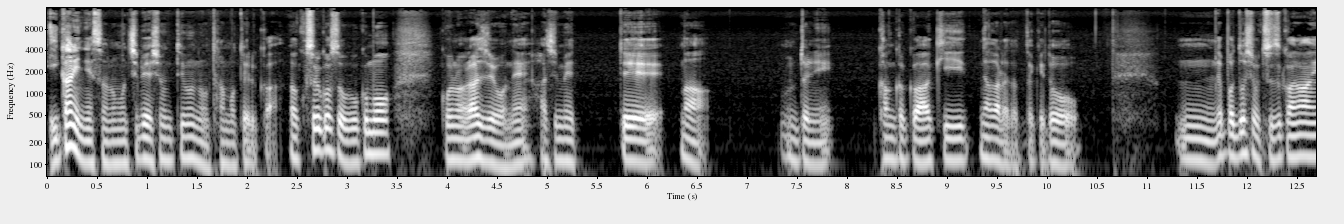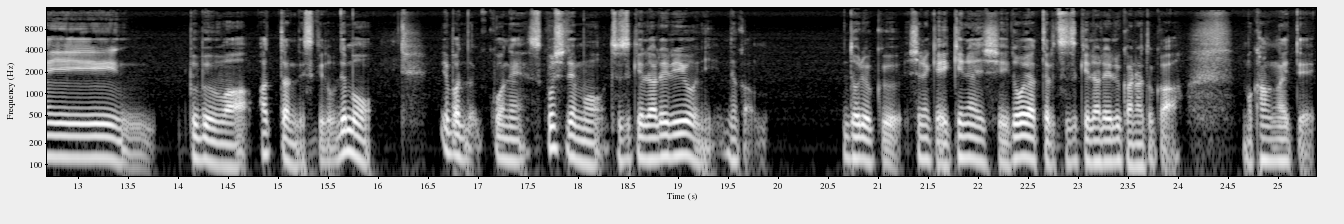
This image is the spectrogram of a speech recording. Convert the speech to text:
いかにねそのモチベーションっていうものを保てるか、まあ、それこそ僕もこのラジオをね始めてまあ本当に感覚は空きながらだったけどうんやっぱどうしても続かない部分はあったんですけどでもやっぱこうね少しでも続けられるようになんか努力しなきゃいけないしどうやったら続けられるかなとか、まあ、考えて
